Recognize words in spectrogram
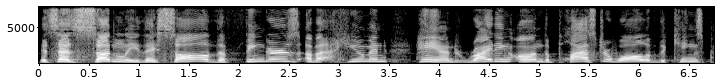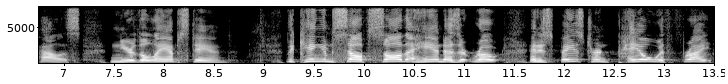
It says, Suddenly they saw the fingers of a human hand writing on the plaster wall of the king's palace near the lampstand. The king himself saw the hand as it wrote, and his face turned pale with fright.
